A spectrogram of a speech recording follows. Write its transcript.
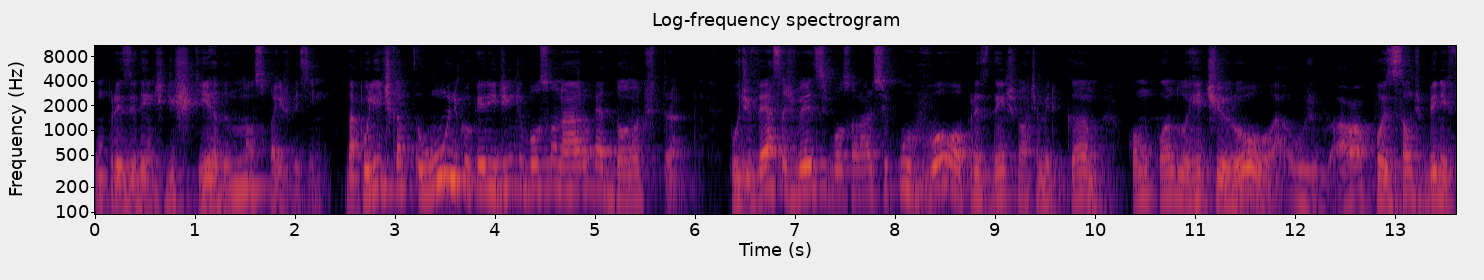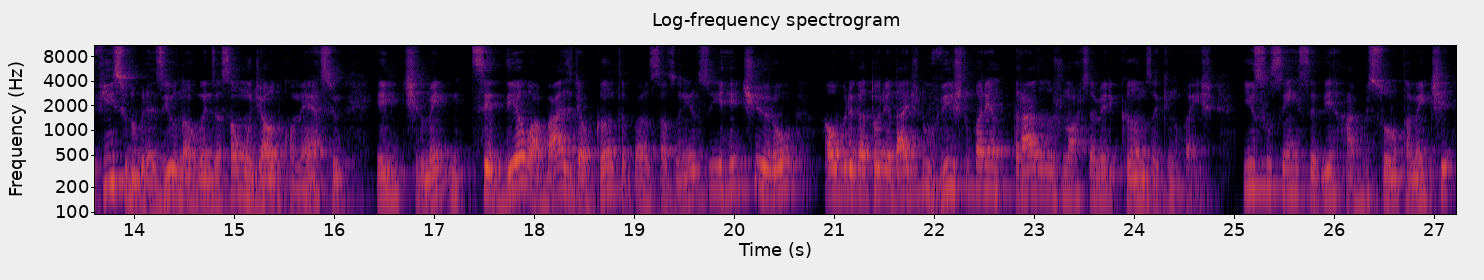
um presidente de esquerda no nosso país vizinho. Da política, o único queridinho de Bolsonaro é Donald Trump. Por diversas vezes, Bolsonaro se curvou ao presidente norte-americano, como quando retirou a, a, posição de benefício do Brasil na Organização Mundial do Comércio ele também cedeu a base de Alcântara para os Estados Unidos e retirou a obrigatoriedade do visto para a entrada dos norte-americanos aqui no país. Isso sem receber absolutamente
